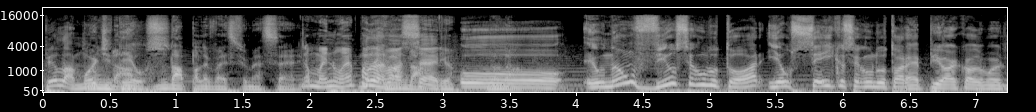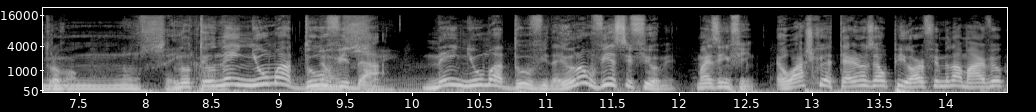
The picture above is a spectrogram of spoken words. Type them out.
pelo amor de não dá, Deus. Não dá pra levar esse filme a sério. Não, mas não é pra Mano, levar a sério. O... Eu não vi o segundo Thor e eu sei que o segundo Thor é pior que o Amor do Trovão. Não sei. Não cara. tenho nenhuma dúvida. Nenhuma dúvida. Eu não vi esse filme. Mas enfim, eu acho que o Eternos é o pior filme da Marvel.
